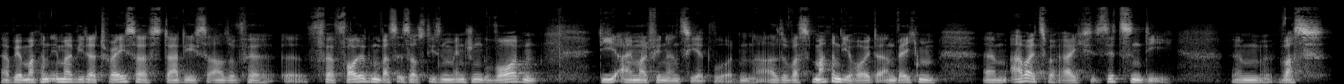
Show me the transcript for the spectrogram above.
Ja, wir machen immer wieder Tracer Studies, also für, äh, verfolgen, was ist aus diesen Menschen geworden, die einmal finanziert wurden. Also was machen die heute, an welchem ähm, Arbeitsbereich sitzen die, ähm, was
